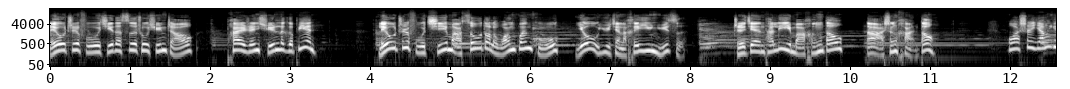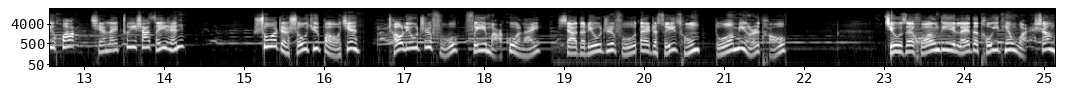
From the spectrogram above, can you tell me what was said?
刘知府急得四处寻找，派人寻了个遍。刘知府骑马搜到了王官谷，又遇见了黑衣女子。只见他立马横刀，大声喊道：“我是杨玉花，前来追杀贼人。”说着，手举宝剑朝刘知府飞马过来，吓得刘知府带着随从夺命而逃。就在皇帝来的头一天晚上，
